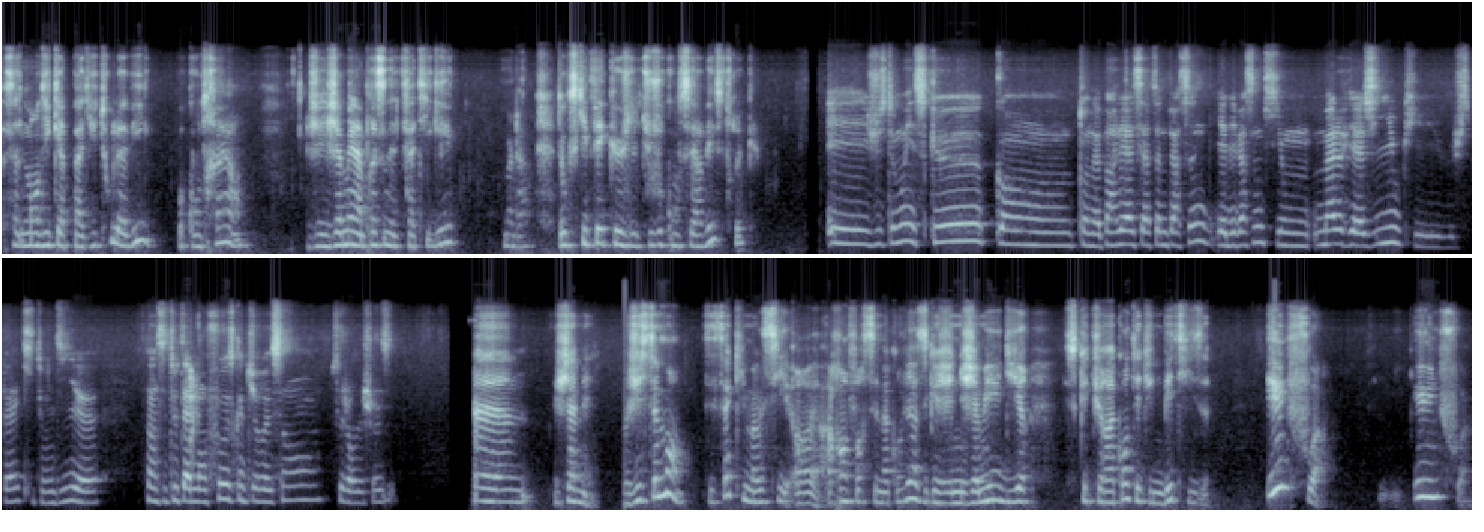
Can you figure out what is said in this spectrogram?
Ça ne m'handicape pas du tout la vie. Au contraire. hein. J'ai jamais l'impression d'être fatiguée. Voilà. Donc, ce qui fait que je l'ai toujours conservé, ce truc. Et justement, est-ce que quand on a parlé à certaines personnes, il y a des personnes qui ont mal réagi ou qui, je sais pas, qui t'ont dit, euh, c'est totalement faux ce que tu ressens, ce genre de choses? Euh, jamais. Justement, c'est ça qui m'a aussi euh, renforcé ma confiance, c'est que je n'ai jamais eu dire ce que tu racontes est une bêtise. Une fois, une fois,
